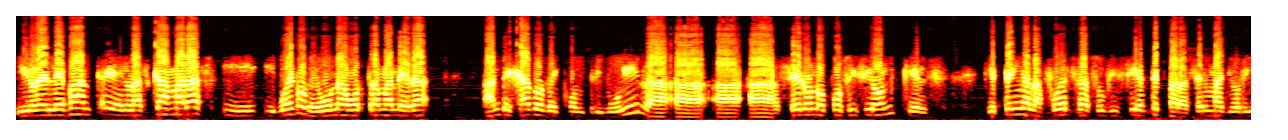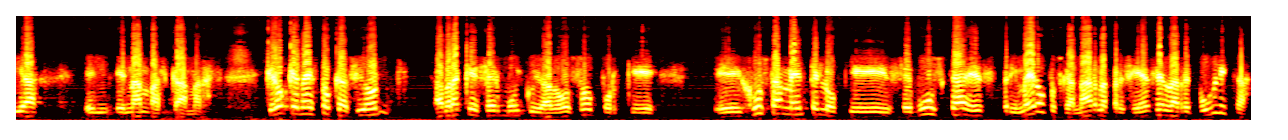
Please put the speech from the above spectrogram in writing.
irrelevante en las cámaras y, y, bueno, de una u otra manera han dejado de contribuir a, a, a hacer una oposición que que tenga la fuerza suficiente para hacer mayoría en, en ambas cámaras. Creo que en esta ocasión habrá que ser muy cuidadoso porque eh, justamente lo que se busca es primero pues ganar la presidencia de la República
